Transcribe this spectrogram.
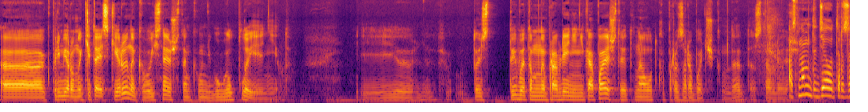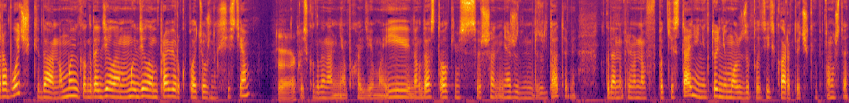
э, к примеру, на китайский рынок и выясняю, что там какого-нибудь Google Play нет. И, то есть ты в этом направлении не копаешь, ты это на откуп разработчикам да, доставляешь? В основном это делают разработчики, да, но мы, когда делаем, мы делаем проверку платежных систем, Так. то есть когда нам необходимо. И иногда сталкиваемся с совершенно неожиданными результатами, когда, например, в Пакистане никто не может заплатить карточкой, потому что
